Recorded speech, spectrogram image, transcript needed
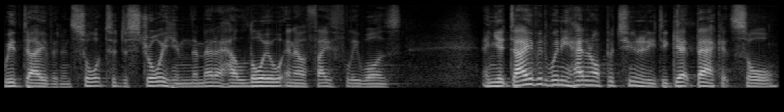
with David and sought to destroy him no matter how loyal and how faithful he was. And yet, David, when he had an opportunity to get back at Saul,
